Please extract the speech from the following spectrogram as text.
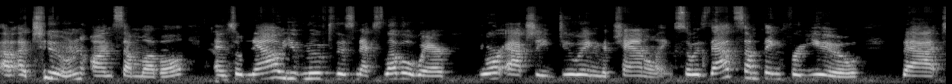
uh, attune on some level. And so now you've moved to this next level where you're actually doing the channeling. So is that something for you that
